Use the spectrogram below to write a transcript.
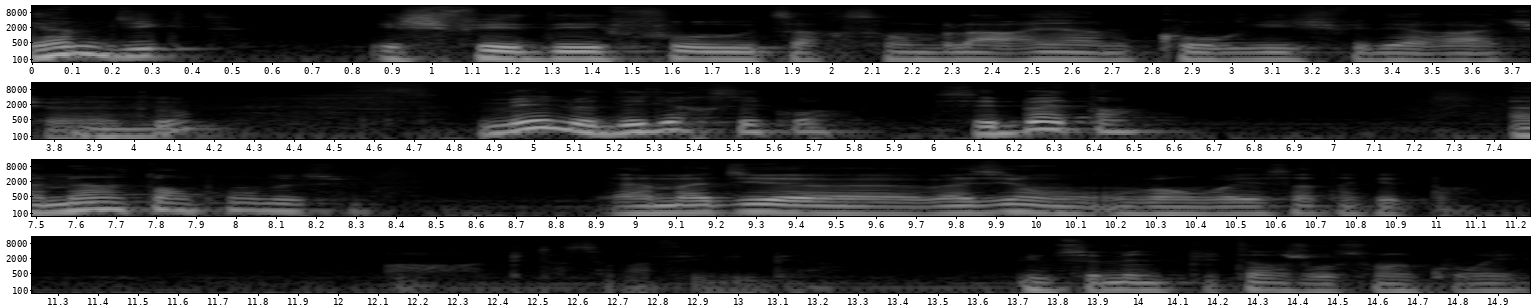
Elle me dicte. Et je fais des fautes, ça ressemble à rien, elle me corrige, je fais des ratures et Mhm. tout. Mais le délire, c'est quoi? C'est bête, hein. Elle met un tampon dessus. Et elle m'a dit, euh, vas-y, on, on va envoyer ça, t'inquiète pas. Oh putain, ça m'a fait du bien. Une semaine plus tard, je reçois un courrier.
